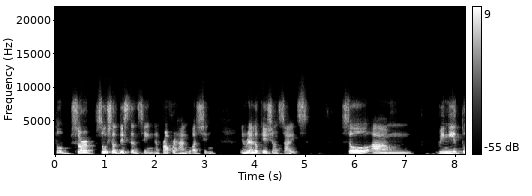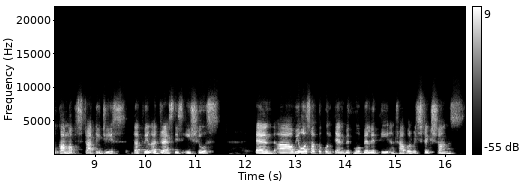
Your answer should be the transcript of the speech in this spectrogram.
to observe social distancing and proper hand washing in relocation sites. So um, we need to come up strategies that will address these issues. And uh, we also have to contend with mobility and travel restrictions.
